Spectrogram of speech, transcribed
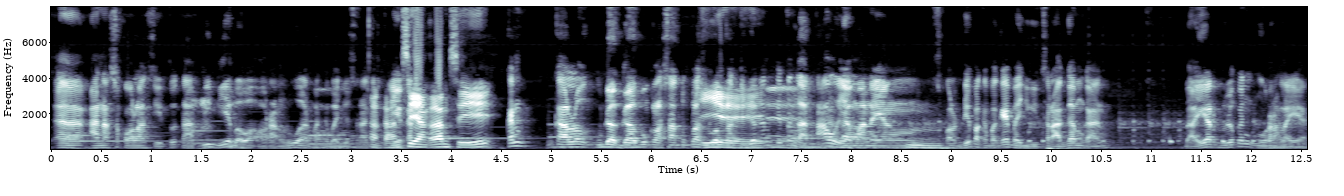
eh, anak sekolah situ tapi dia bawa orang luar pakai baju seragam. Akan Iya sih, kan, akan sih. kan kalau udah gabung kelas 1 kelas 2 Iya, kelas 3 kan kita nggak tahu nggak ya tahu. mana yang Hmm. sekolah dia pakai pakai baju seragam kan. Bayar dulu kan murah lah ya.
